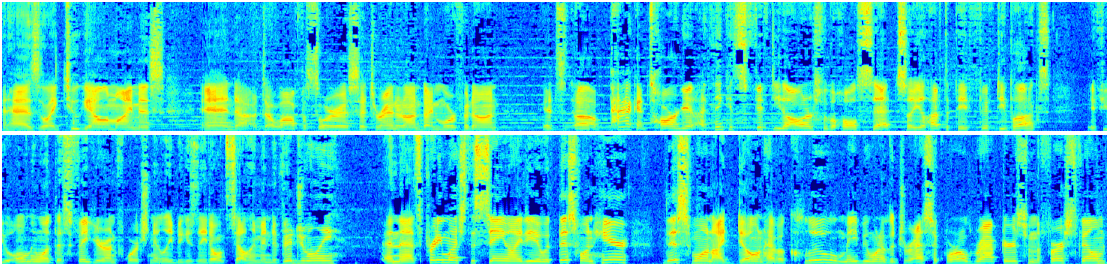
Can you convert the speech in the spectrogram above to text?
it has like two Gallimimus and a Dilophosaurus, a Pteranodon, Dimorphodon, it's uh, a pack at Target. I think it's $50 for the whole set, so you'll have to pay 50 bucks if you only want this figure, unfortunately, because they don't sell him individually. And that's pretty much the same idea with this one here. This one, I don't have a clue. Maybe one of the Jurassic World Raptors from the first film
